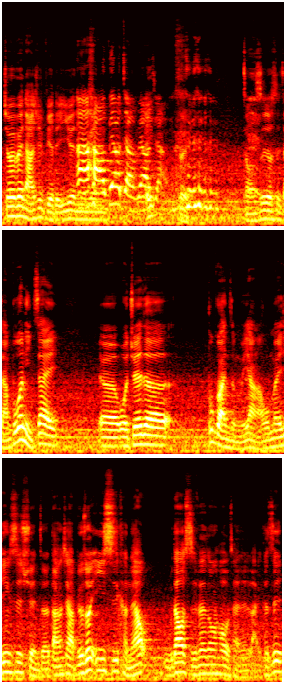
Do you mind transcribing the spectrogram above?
就会被拿去别的医院那啊，好，不要讲，不要诶讲。对，总之就是这样。不过你在，呃，我觉得不管怎么样啊，我们一定是选择当下。比如说，医师可能要五到十分钟后才能来，可是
